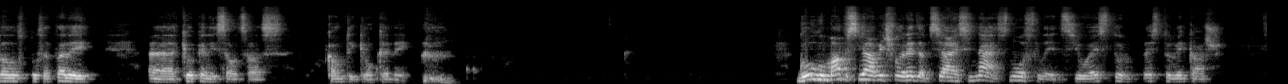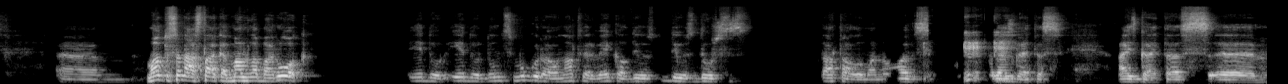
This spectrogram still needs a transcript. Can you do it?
galvaspilsēt arī uh, Kilkenī saucās County Kilkenī. Google Maps, jā, viņš vēl redzams, jā, es neesmu noslēdzis, jo es tur, es tur vienkārši. Um, man tur sanāca tā, ka man labā roka iedur, iedur duncis mugurā un atver veikalu divas, divas durvis attālumā no manis. Tur aizgāja tas, aizgāja tas, um,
